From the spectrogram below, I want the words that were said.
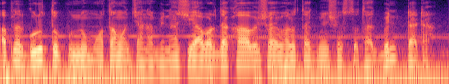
আপনার গুরুত্বপূর্ণ মতামত জানাবেন। আসি আবার দেখা হবে। সবাই ভালো থাকবেন, সুস্থ থাকবেন। টাটা।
